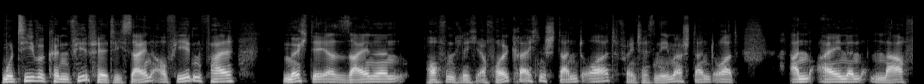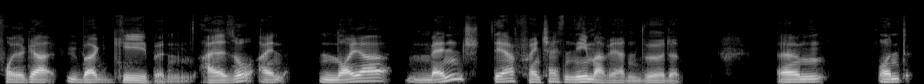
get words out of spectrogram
Motive können vielfältig sein. Auf jeden Fall möchte er seinen hoffentlich erfolgreichen Standort, Franchise-Nehmer-Standort, an einen Nachfolger übergeben. Also ein neuer Mensch, der Franchise-Nehmer werden würde. Ähm, und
